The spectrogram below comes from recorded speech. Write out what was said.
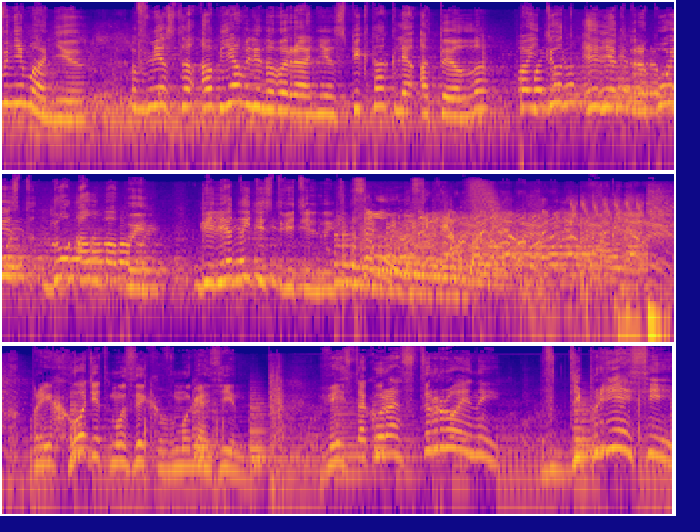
Внимание! Вместо объявленного ранее спектакля «Отелло» пойдет электропоезд до Албабы. Билеты действительны. Приходит музык в магазин Весь такой расстроенный В депрессии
